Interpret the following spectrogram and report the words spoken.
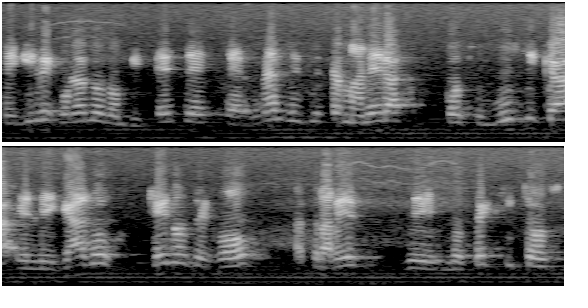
seguir recordando a don Vicente Hernández de esta manera con su música, el legado que nos dejó a través de los éxitos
